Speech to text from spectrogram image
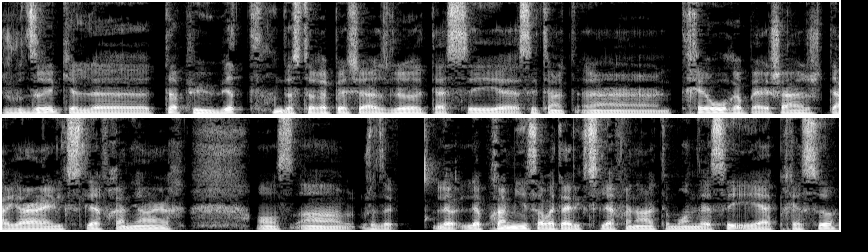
je vous dirais que le top 8 de ce repêchage-là est assez. Euh, c'est un, très haut repêchage derrière Alexis Lafrenière. Je veux dire, le, premier, ça va être Alexis Lafrenière, tout le monde le sait. Et après ça,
